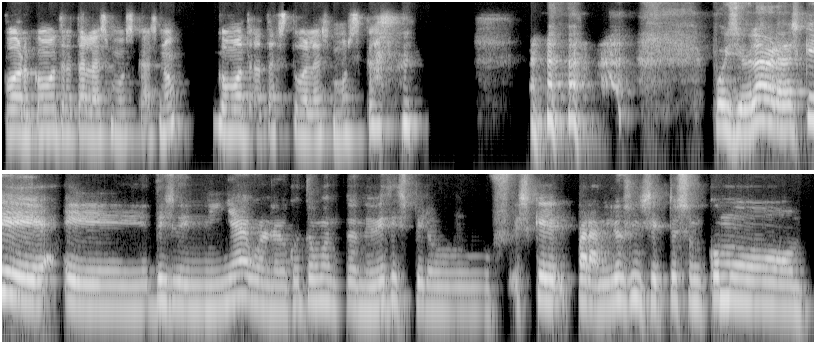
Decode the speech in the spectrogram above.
por cómo trata las moscas, ¿no? ¿Cómo tratas tú a las moscas? Pues yo la verdad es que eh, desde niña, bueno, lo contado un montón de veces, pero es que para mí los insectos son como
